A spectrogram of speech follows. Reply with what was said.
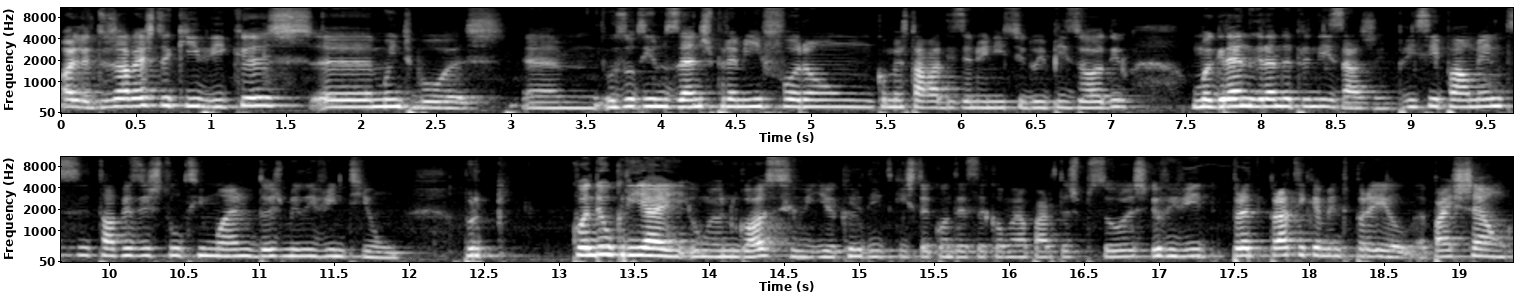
Olha, tu já deste aqui dicas uh, muito boas. Um, os últimos anos para mim foram, como eu estava a dizer no início do episódio, uma grande, grande aprendizagem. Principalmente, talvez este último ano de 2021. Porque quando eu criei o meu negócio, e acredito que isto aconteça com a maior parte das pessoas, eu vivi pra, praticamente para ele. A paixão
